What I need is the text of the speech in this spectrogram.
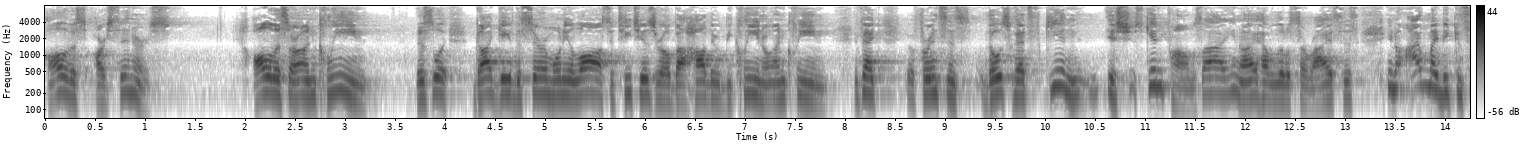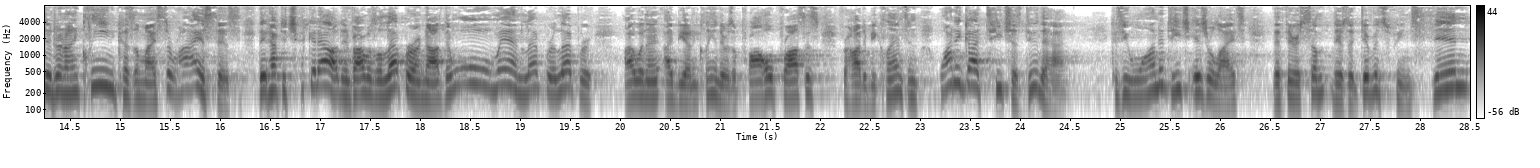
All of us are sinners. All of us are unclean. This is what God gave the ceremonial laws to teach Israel about how they would be clean or unclean. In fact, for instance, those who had skin issue, skin problems, I, you know, I have a little psoriasis. You know, I might be considered unclean because of my psoriasis. They'd have to check it out. If I was a leper or not, then, oh man, leper, leper, I would, I'd be unclean. There was a whole process for how to be cleansed. And why did God teach us do that? Because He wanted to teach Israelites that there's some, there's a difference between sin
